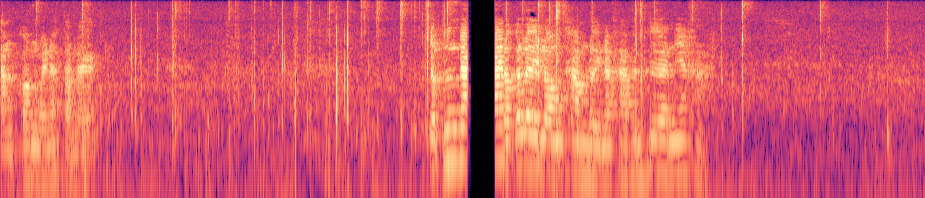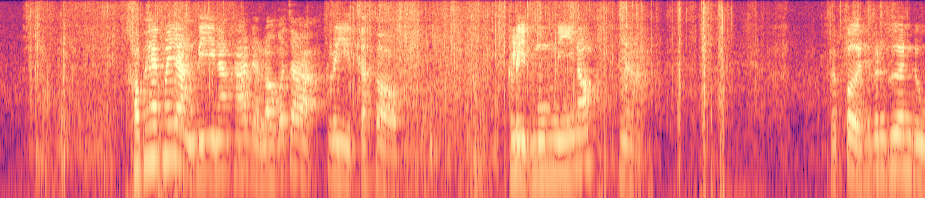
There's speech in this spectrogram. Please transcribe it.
ตั้งกล้องไว้นะตอนแรกเราเพิ่งได้เราก็เลยลองทำเลยนะคะเพื่อนๆเนี่ยค่ะเขาแพ็คมาอย่างดีนะคะ เดี๋ยวเราก็จะกรีดกระสอบ กรีดมุมนี้เนาะเนี่ยแล้วเปิดให้เพื่อนๆดู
